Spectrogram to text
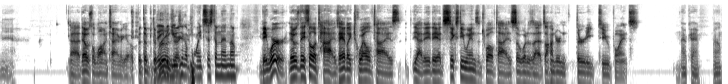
Yeah. Uh, that was a long time ago. But the the Are they even Bruins are- using a point system then though? They were. They was they still had ties. They had like 12 ties. Yeah, they, they had 60 wins and 12 ties. So what is that? It's 132 points. Okay. Well,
